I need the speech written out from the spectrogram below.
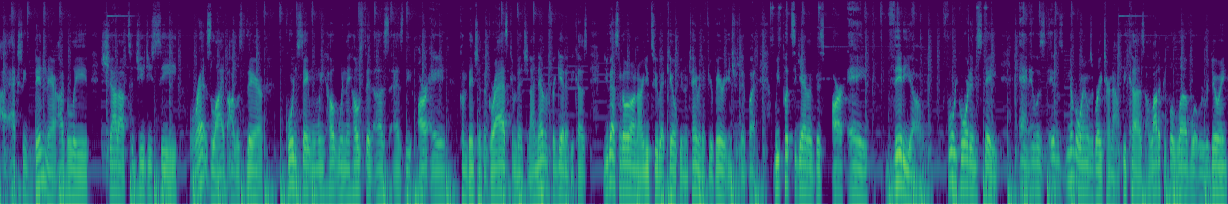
I actually been there, I believe. Shout out to GGC Res Life. I was there. Gordon State when we ho- when they hosted us as the RA convention, the grads convention. I never forget it because you guys can go on our YouTube at KLP Entertainment if you're very interested. But we put together this RA video for Gordon State. And it was it was number one, it was a great turnout because a lot of people love what we were doing.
